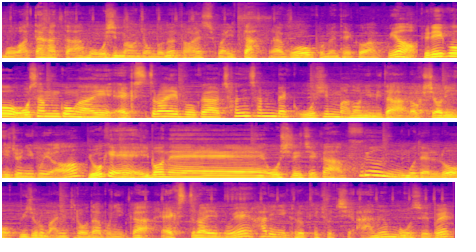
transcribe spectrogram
뭐 왔다 갔다 뭐 50만 원 정도는 더 할 수가 있다라고 보면 될 것 같고요. 그리고 530i X 드라이브가 1,350만 원입니다. 럭셔리 기준이고요. 요게 이번에 5 시리즈가 후륜 모델로 위주로 많이 들어오다 보니까 X 드라이브의 할인이 그렇게 좋지 않은 모습을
